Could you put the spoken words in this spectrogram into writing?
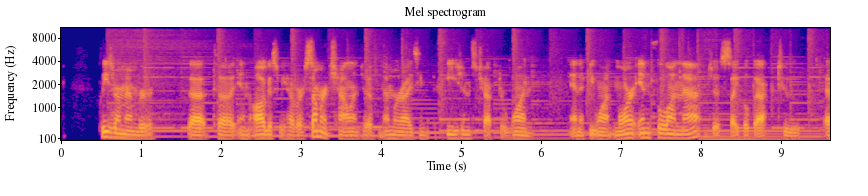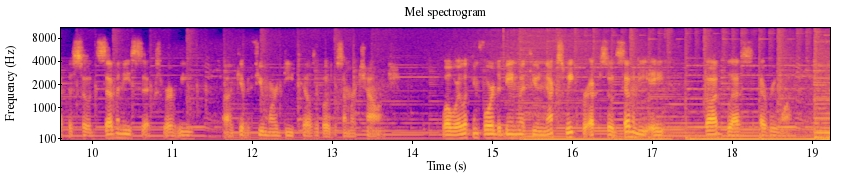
please remember that uh, in August we have our summer challenge of memorizing Ephesians chapter 1. And if you want more info on that, just cycle back to episode 76, where we uh, give a few more details about the summer challenge. Well, we're looking forward to being with you next week for episode 78. God bless everyone.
